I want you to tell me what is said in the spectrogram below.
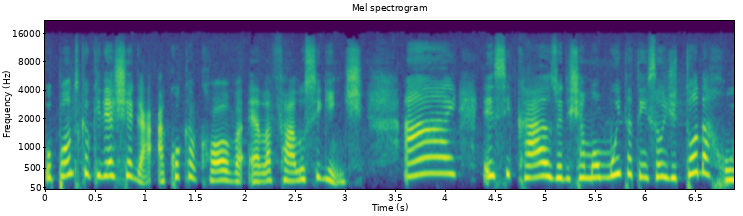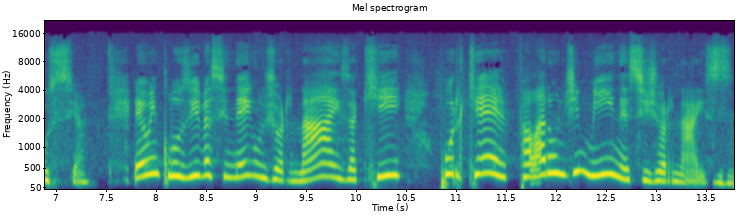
O ponto que eu queria chegar, a Coca-Cola, ela fala o seguinte: "Ai, esse caso ele chamou muita atenção de toda a Rússia. Eu inclusive assinei uns jornais aqui porque falaram de mim nesses jornais".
